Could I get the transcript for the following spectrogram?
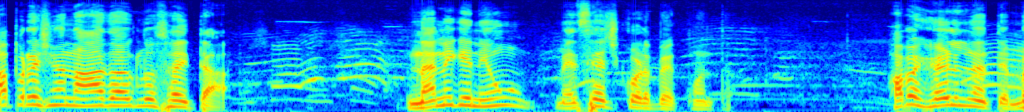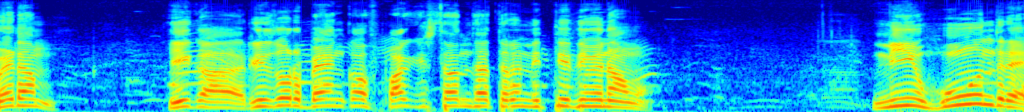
ಆಪರೇಷನ್ ಆದಾಗಲೂ ಸಹಿತ ನನಗೆ ನೀವು ಮೆಸೇಜ್ ಕೊಡಬೇಕು ಅಂತ. ಅವಾಗ ಹೇಳಿದಂತೆ ಮೇಡಮ್ ಈಗ ರಿಸರ್ವ್ ಬ್ಯಾಂಕ್ ಆಫ್ ಪಾಕಿಸ್ತಾನದ ಹತ್ರ ನಿಂತಿದ್ದೀವಿ ನಾವು. ನೀವು ಹ್ಞೂ ಅಂದರೆ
